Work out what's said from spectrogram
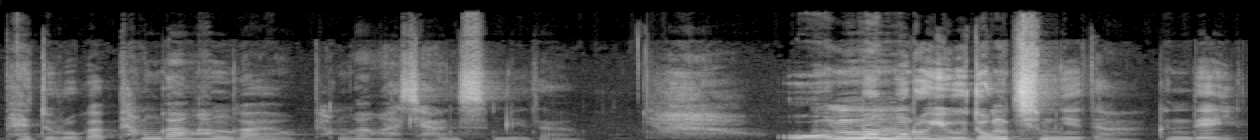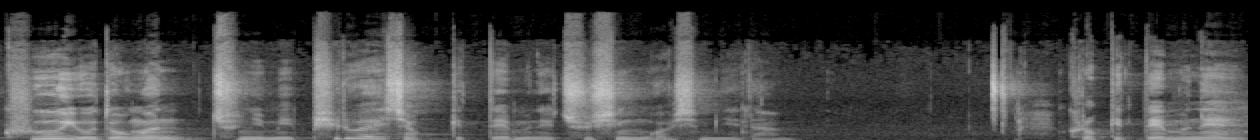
베드로가 평강한가요? 평강하지 않습니다. 온몸으로 요동칩니다. 근데 그 요동은 주님이 필요하셨기 때문에 주신 것입니다. 그렇기 때문에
